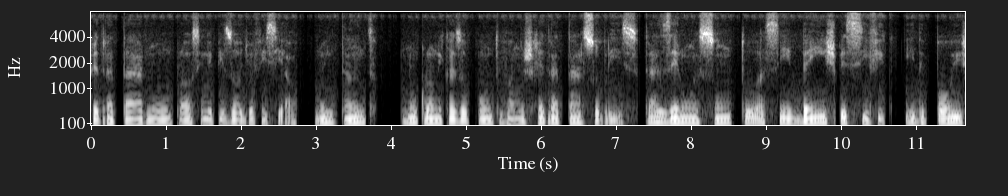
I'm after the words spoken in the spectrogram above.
retratar no próximo episódio oficial. No entanto, no Crônicas ao Ponto vamos retratar sobre isso, trazer um assunto assim bem específico e depois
